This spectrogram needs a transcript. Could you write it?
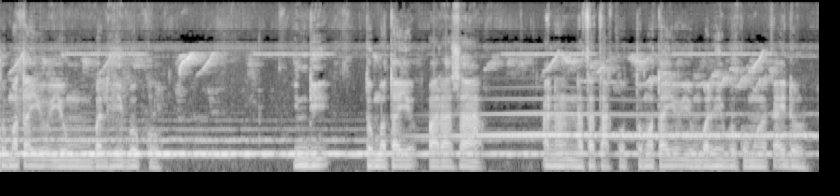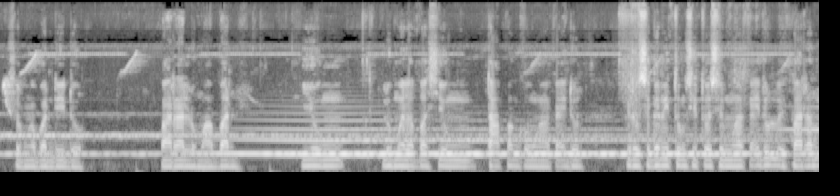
tumatayo yung balhibo ko hindi tumatayo para sa ano natatakot tumatayo yung balhibo ko mga kaidol sa mga bandido para lumaban. Yung lumalabas yung tapang ko mga kaidol. Pero sa ganitong sitwasyon mga kaidol ay parang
